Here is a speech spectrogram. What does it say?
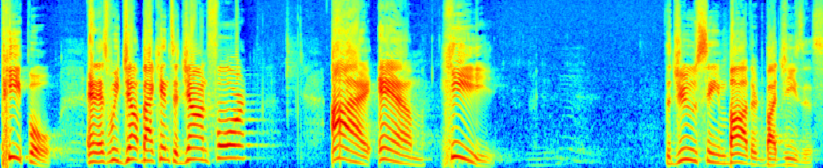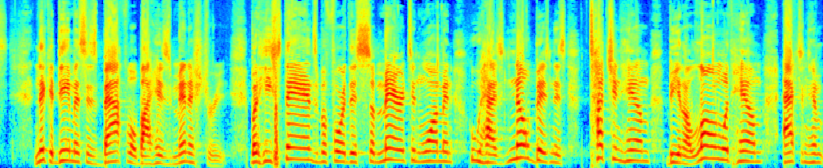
people. And as we jump back into John 4, I am he. The Jews seem bothered by Jesus. Nicodemus is baffled by his ministry, but he stands before this Samaritan woman who has no business touching him, being alone with him, asking him,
